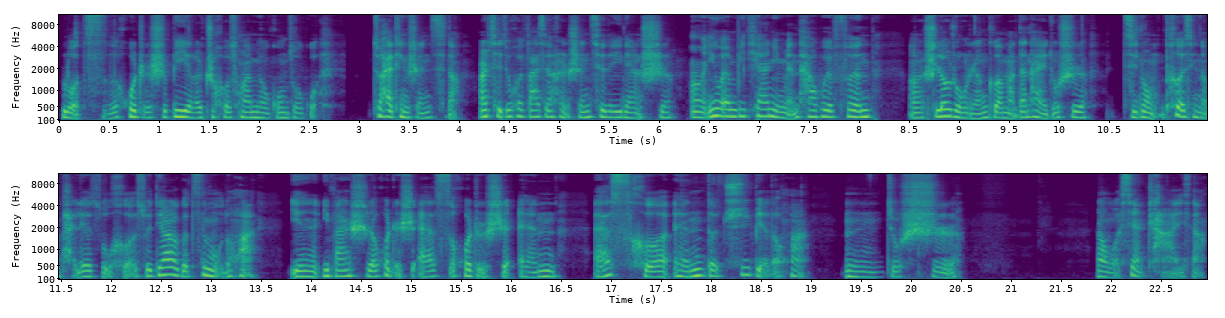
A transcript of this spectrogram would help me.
裸辞，或者是毕业了之后从来没有工作过，就还挺神奇的。而且就会发现很神奇的一点是，嗯，因为 MBTI 里面它会分嗯十六种人格嘛，但它也就是几种特性的排列组合，所以第二个字母的话，嗯，一般是或者是 S 或者是 N，S 和 N 的区别的话，嗯，就是让我现查一下。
